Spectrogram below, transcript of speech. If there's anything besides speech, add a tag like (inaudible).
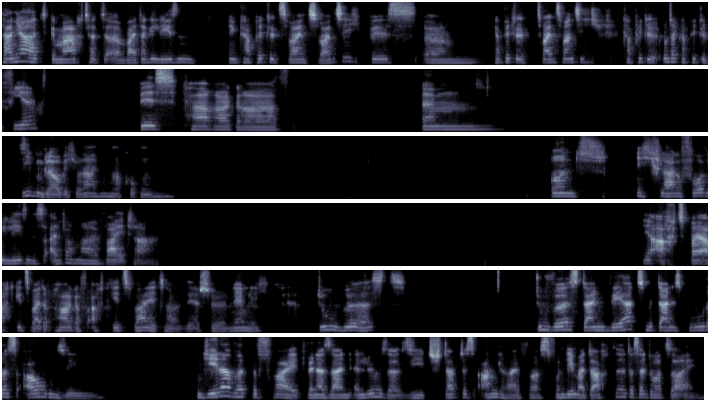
Tanja hat gemacht, hat äh, weitergelesen in Kapitel 22 bis ähm, Kapitel 22, Kapitel, unter Kapitel 4 bis Paragraph ähm, 7, glaube ich, oder? Ich muss mal gucken. Und ich schlage vor, wir lesen es einfach mal weiter. Ja, 8. Bei 8 geht es weiter. Paragraph 8 geht es weiter. Sehr schön. Nämlich, du wirst, du wirst deinen Wert mit deines Bruders Augen sehen. Und jeder wird befreit, wenn er seinen Erlöser sieht, statt des Angreifers, von dem er dachte, dass er dort sei.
